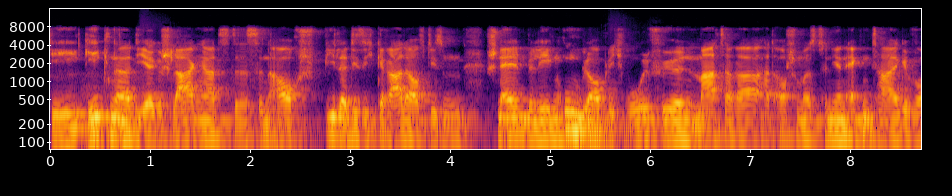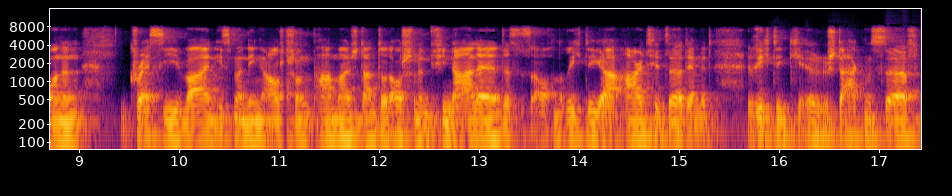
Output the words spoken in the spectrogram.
die Gegner, die er geschlagen hat, das sind auch Spieler, die sich gerade auf diesem schnellen Belegen unglaublich wohlfühlen. Matera hat auch schon mal das Turnier in Eckental gewonnen. Cressy war in Ismaning auch schon ein paar Mal, stand dort auch schon im Finale. Das ist auch ein richtiger Hardhitter, der mit richtig äh, starkem Surf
